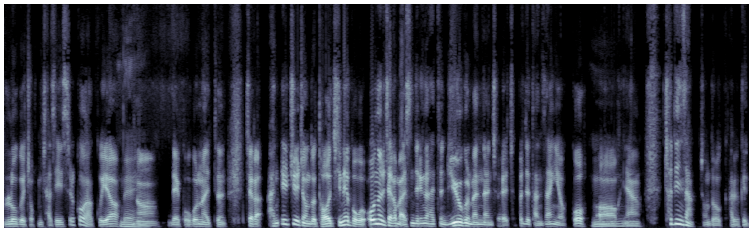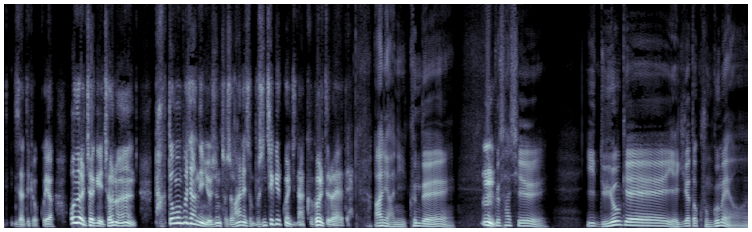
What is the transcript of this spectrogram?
블로그에 조금 자세히 쓸 것 같고요. 네. 어, 네, 그거는 하여튼 제가 한 일주일 정도 더 지내보고 오늘 제가 말씀드린 건 하여튼 뉴욕을 만난 저의 첫 번째 단상이었고, 어, 음. 그냥 첫인상 정도 가볍게 인사드렸고요. 오늘 저기 저는 박동원 부장님 요즘 도서관에서 무슨 책 읽고 있는지 나 그걸 들어야 돼. 아니 아니 근데 음. 그 사실 이 뉴욕의 얘기가 더 궁금해요.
